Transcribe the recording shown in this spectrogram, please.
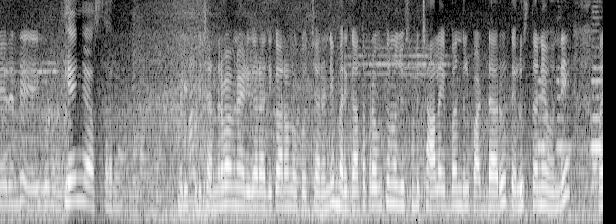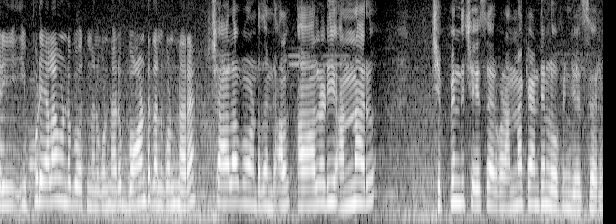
లేదంటే ఏం చేస్తారు? మరి ఇప్పుడు చంద్రబాబు నాయుడు గారు అధికారంలోకి వచ్చారండి. మరి గత ప్రభుత్వంలో చూసుకుంటే చాలా ఇబ్బందులు పడ్డారు తెలుస్తూనే ఉంది. మరి ఇప్పుడు ఎలా ఉండబోతుంది అనుకుంటున్నారు? బాగుంటుంది అనుకుంటున్నారా చాలా బాగుంటుందండి. ఆల్- ఆల్రెడీ అన్నారు. చెప్పింది చేశారు కూడా. అన్న క్యాంటీన్లు ఓపెన్ చేశారు.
